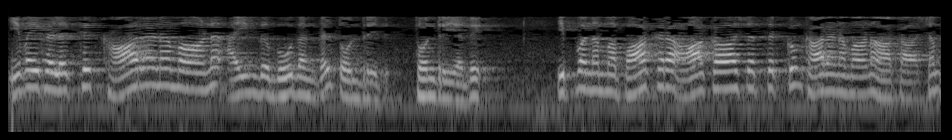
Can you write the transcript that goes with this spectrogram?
இவைகளுக்கு காரணமான ஐந்து பூதங்கள் தோன்றியது தோன்றியது. இப்ப நம்ம பார்க்கிற ஆகாசத்துக்கும் காரணமான ஆகாசம்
